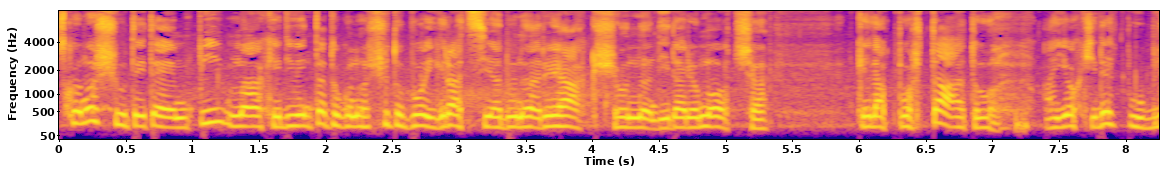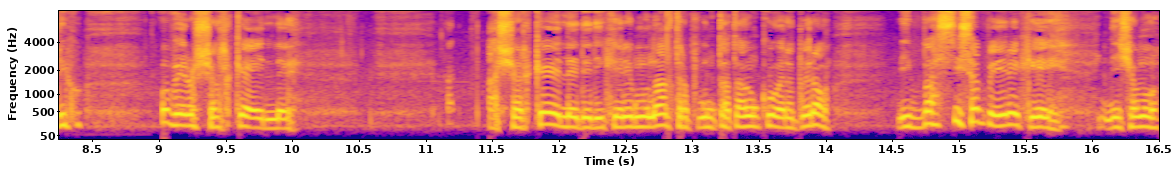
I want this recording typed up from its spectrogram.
sconosciuto ai tempi, ma che è diventato conosciuto poi grazie ad una reaction di Dario Moccia che l'ha portato agli occhi del pubblico, ovvero Sciarchelle. A Sciarchelle dedicheremo un'altra puntata ancora, però vi basti sapere che diciamo,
